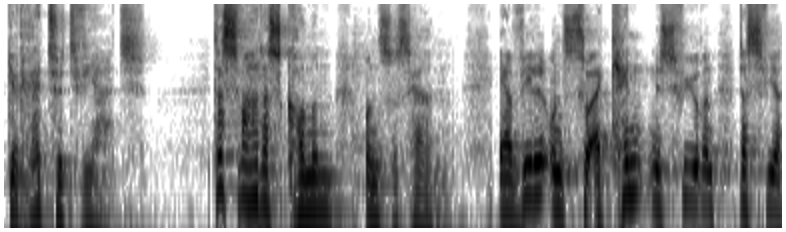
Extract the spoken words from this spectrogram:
gerettet wird. Das war das Kommen unseres Herrn. Er will uns zur Erkenntnis führen, dass wir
